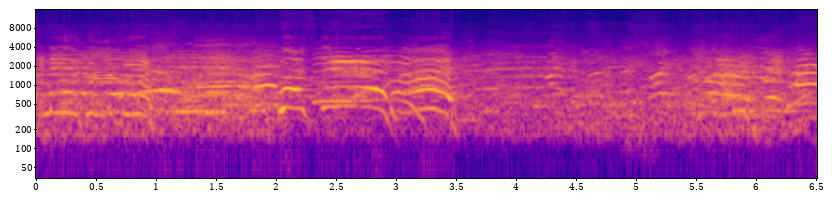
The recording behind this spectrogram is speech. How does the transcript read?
I need in the fucking head. What's the end? One!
